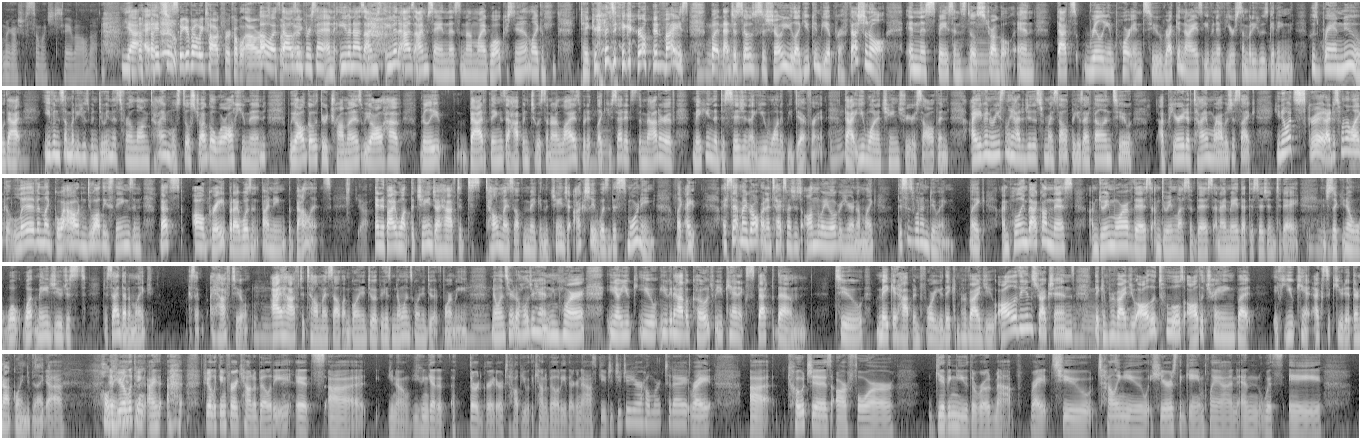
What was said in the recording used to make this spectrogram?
Oh my gosh, there's so much to say about all that. Yeah, it's just we could probably talk for a couple hours. Oh, a thousand like- percent. And even as I'm even as I'm saying this, and I'm like, well, Christina, like, take your take your own advice. But that just goes to show you, like, you can be a professional in this space and still struggle. And that's really important to recognize, even if you're somebody who's getting, who's brand new, that even somebody who's been doing this for a long time will still struggle. We're all human. We all go through traumas. We all have really bad things that happen to us in our lives. But it, like mm-hmm. you said, it's the matter of making the decision that you want to be different, mm-hmm. that you want to change for yourself. And I even recently had to do this for myself because I fell into a period of time where I was just like, you know what, screw it. I just want to like live and like go out and do all these things. And that's all great, but I wasn't finding the balance. Yeah. And if I want the change, I have to t- tell myself I'm making the change. It actually was this morning. Like I, I sent my girlfriend a text message on the way over here and I'm like, this is what I'm doing. Like I'm pulling back on this. I'm doing more of this. I'm doing less of this. And I made that decision today. Mm-hmm. And she's like, you know, what, what made you just decide that? I'm like, because I, I have to. I have to tell myself I'm going to do it because no one's going to do it for me. No one's here to hold your hand anymore. You know, you you you can have a coach, but you can't expect them to make it happen for you. They can provide you all of the instructions. They can provide you all the tools, all the training, but if you can't execute it, they're not going to be like Yeah. holding if you're looking, I, if you're looking for accountability, it's uh, you know you can get a, a third grader to help you with accountability. They're going to ask you, "Did you do your homework today?" Right? Uh, coaches are for giving you the roadmap, right? To telling you, here's the game plan, and with a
